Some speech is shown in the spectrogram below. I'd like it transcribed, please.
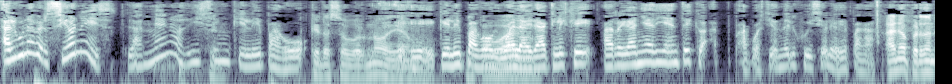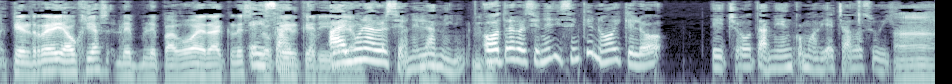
algunas versiones, las menos, dicen que le pagó. Que lo sobornó, digamos. Eh, que le pagó, igual a Heracles, que a regañadientes, a cuestión del juicio, le había pagado. Ah, no, perdón, que el rey Augias le, pagó a Heracles lo que él quería. Algunas versiones, las mínimas. Otras versiones dicen que no y que lo echó también como había echado a su hijo. Ah.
